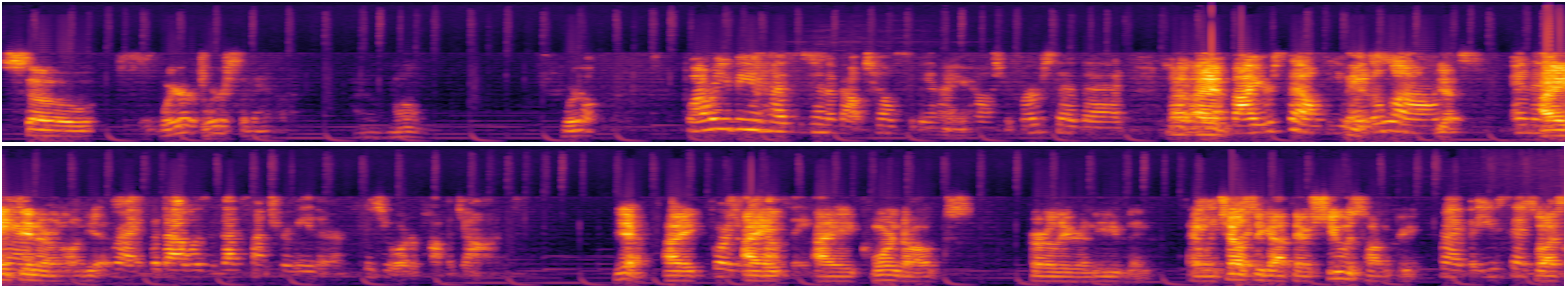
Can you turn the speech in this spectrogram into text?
So where where's Savannah? I don't know. Where Why were you being hesitant about Chelsea being at your house? You first said that you I- went I- by yourself, you Yes. ate alone, Yes. and then I ate Aaron- dinner alone. Yes. Right, but that was that's not true either because you ordered Papa John's Yeah. I for you I Chelsea. I ate corn dogs earlier in the evening, and And when you Chelsea said- got there, she was hungry. right, but you said So you I said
